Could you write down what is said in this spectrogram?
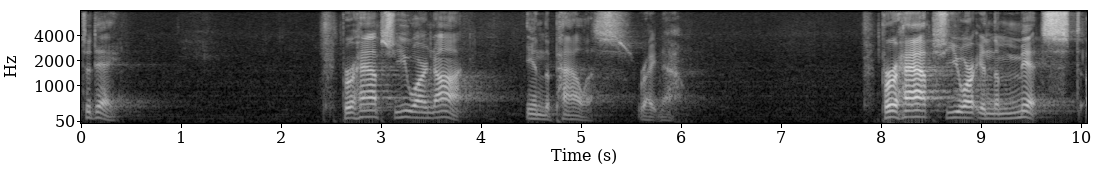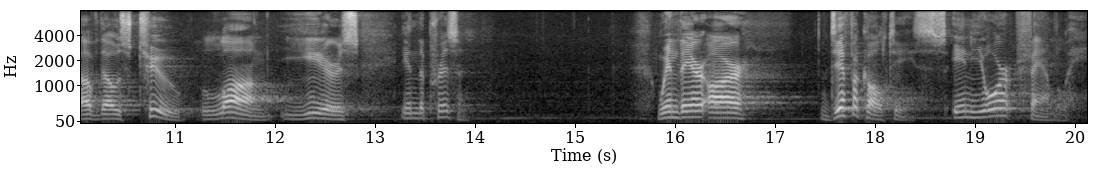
today. Perhaps you are not in the palace right now. Perhaps you are in the midst of those two long years in the prison. When there are difficulties in your family,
